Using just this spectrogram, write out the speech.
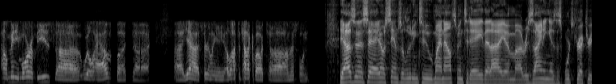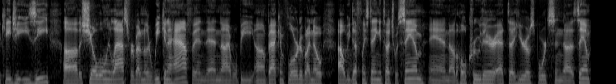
how many more of these uh, we'll have, but uh, uh yeah, certainly a lot to talk about uh, on this one. Yeah, I was going to say, I know Sam's alluding to my announcement today that I am uh, resigning as the sports director at KGEZ. Uh, the show will only last for about another week and a half, and then I will be uh, back in Florida. But I know I'll be definitely staying in touch with Sam and uh, the whole crew there at uh, Hero Sports. And uh, Sam,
